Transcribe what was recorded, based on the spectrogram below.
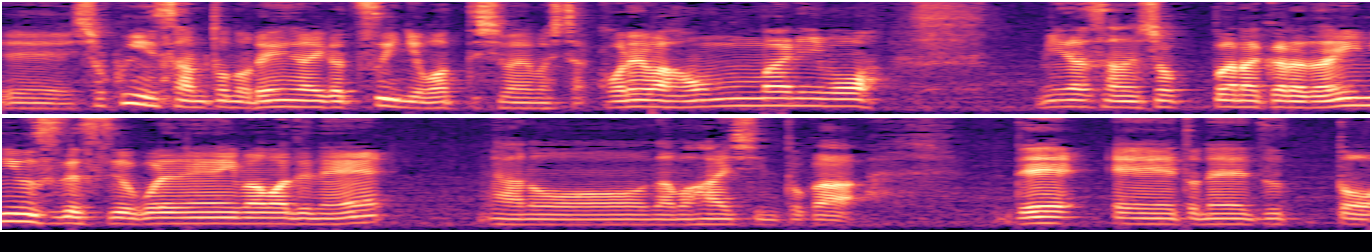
えー職員さんとの恋愛がついに終わってしまいました。これはほんまにもう皆さん初っ端から大ニュースですよこれね今までね。あのー生配信とか。でえっ、とねずっと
